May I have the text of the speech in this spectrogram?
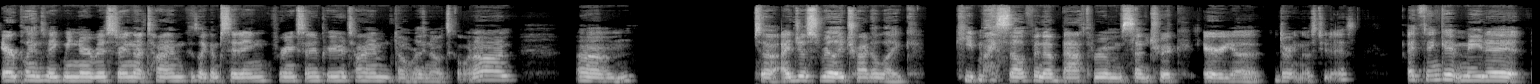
Airplanes make me nervous during that time because like I'm sitting for an extended period of time, don't really know what's going on. Um so I just really try to like keep myself in a bathroom centric area during those 2 days. I think it made it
